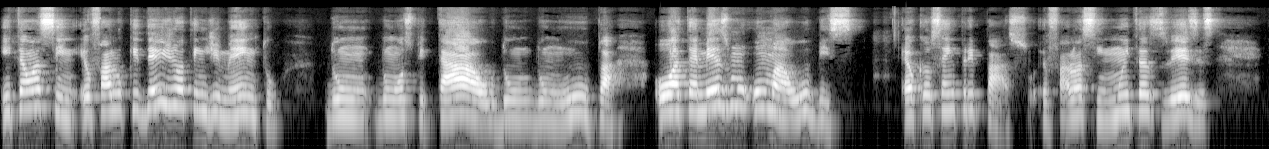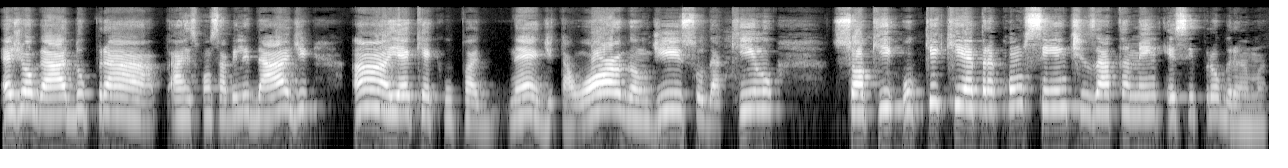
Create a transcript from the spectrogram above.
Então, assim, eu falo que desde o atendimento de um, de um hospital, de um, de um UPA, ou até mesmo uma UBS, é o que eu sempre passo. Eu falo assim, muitas vezes é jogado para a responsabilidade, ah, e é que é culpa né, de tal órgão, disso, daquilo. Só que o que, que é para conscientizar também esse programa?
